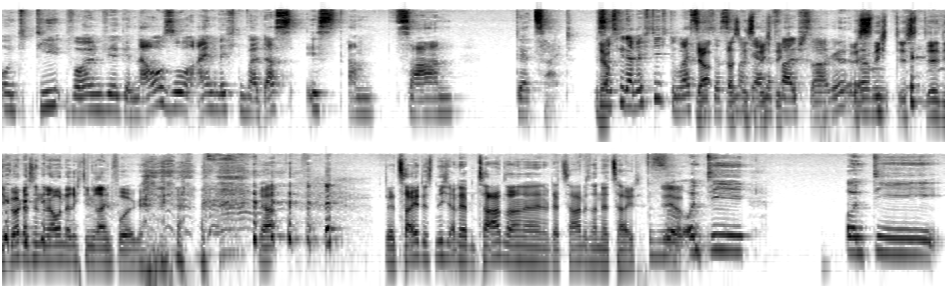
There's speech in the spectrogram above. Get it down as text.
und die wollen wir genauso einrichten, weil das ist am Zahn der Zeit. Ist ja. das wieder richtig? Du weißt, ja, dass ich das, das immer gerne richtig. falsch sage. Ist ähm. nicht, ist, äh, die Wörter sind genau in der richtigen Reihenfolge. ja. Der Zeit ist nicht an dem Zahn, sondern der Zahn ist an der Zeit. So, ja. und die, und die,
